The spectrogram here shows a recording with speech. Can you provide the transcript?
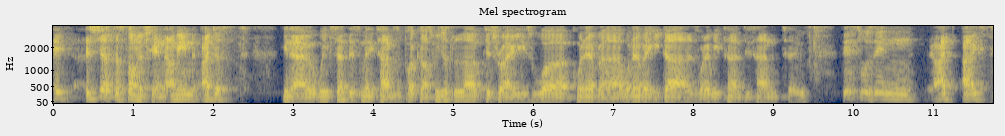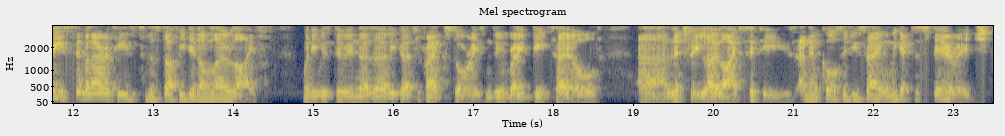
It's, it's just astonishing. I mean, I just you know we've said this many times in podcasts. We just love D'Israeli's work. Whenever whatever he does, whatever he turns his hand to. This was in. I, I see similarities to the stuff he did on Low Life when he was doing those early Dirty Frank stories and doing very detailed, uh, literally low life cities. And then, of course, as you say, when we get to steerage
